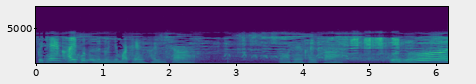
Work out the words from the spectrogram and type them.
ไปแทงไข่คนอื่นหน่อยอย่ามาแทงไข่ชาอย่ามาแทงไข่ข้าเอ้ยเอ้ย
